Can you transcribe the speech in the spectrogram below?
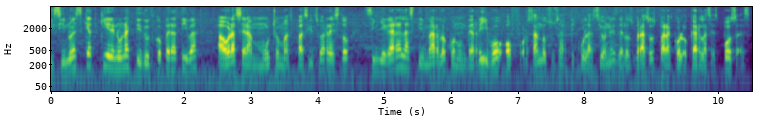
y si no es que adquieren una actitud cooperativa, ahora será mucho más fácil su arresto sin llegar a lastimarlo con un derribo o forzando sus articulaciones de los brazos para colocar las esposas.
